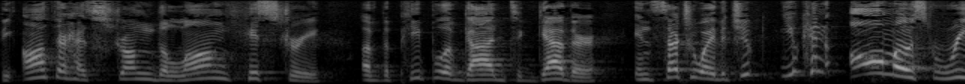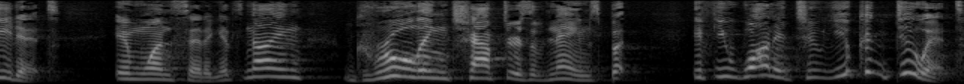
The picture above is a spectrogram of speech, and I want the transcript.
The author has strung the long history of the people of God together in such a way that you, you can almost read it in one sitting. It's nine grueling chapters of names, but if you wanted to, you could do it.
